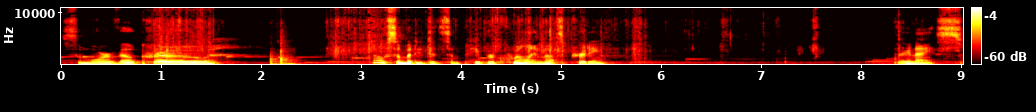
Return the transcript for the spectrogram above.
Some more Velcro. Oh, somebody did some paper quilling. That's pretty. Very nice.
